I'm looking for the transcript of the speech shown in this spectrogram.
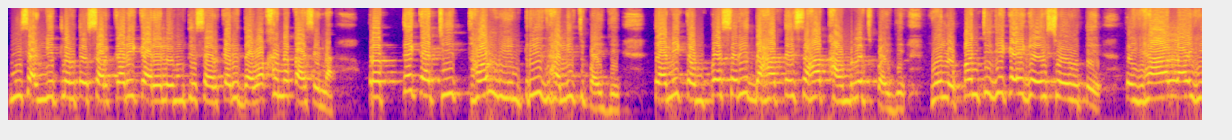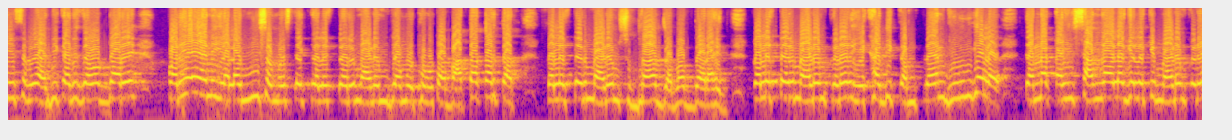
मी सांगितलं होतं सरकारी कार्यालय मग ते सरकारी दवाखाना का असेना? प्रत्येकाची थंब एंट्री झालीच पाहिजे. त्यांनी कंपल्सरी दहा ते सहा थांबलंच पाहिजे. हे लोकांची जी काही गैरसोय होते तर ह्याला हे सगळे अधिकारी जबाबदार आहे. पर्यायाने याला मी समजते कलेक्टर मॅडम ज्या मोठ्या मोठ्या बाता करतात कलेक्टर मॅडम सुद्धा जबाबदार आहेत. कलेक्टर मॅडमकडे एखादी कंप्लेंट घेऊन गेलं त्यांना काही सांगायला गेलं की मॅडमकडे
